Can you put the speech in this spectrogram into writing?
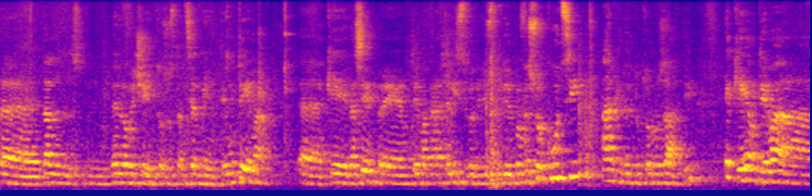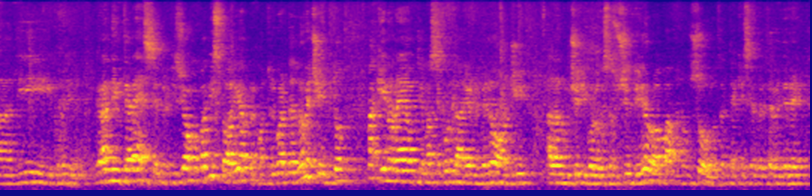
eh, dal, nel Novecento sostanzialmente, un tema eh, che da sempre è un tema caratteristico degli studi del professor Cuzzi, anche del dottor Rosati, e che è un tema di dire, grande interesse per chi si occupa di storia per quanto riguarda il Novecento, ma che non è un tema secondario nemmeno oggi alla luce di quello che sta succedendo in Europa, ma non solo, tant'è che se andrete a vedere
